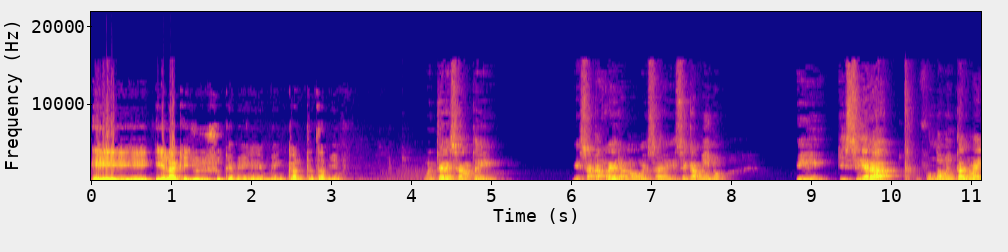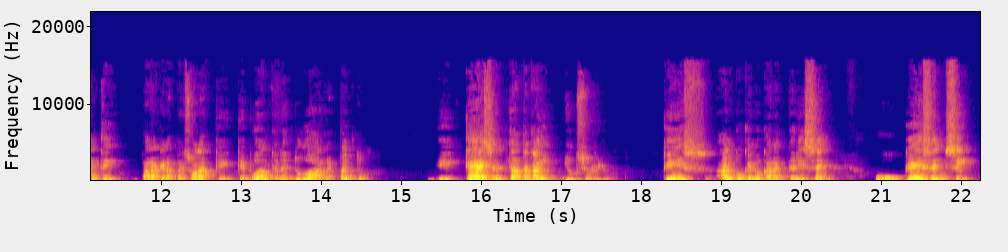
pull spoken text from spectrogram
y, el Aki Jiu-Jitsu que me, encanta también. Muy interesante esa carrera, ¿no? ese camino. Eh, quisiera fundamentalmente, para que las personas que, puedan tener dudas al respecto, eh, ¿qué es el Tatakai Jutsu Ryu? ¿Qué es algo que lo caracterice? ¿O qué es en sí?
